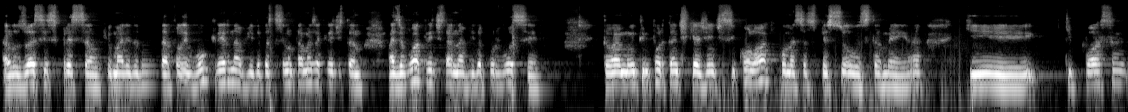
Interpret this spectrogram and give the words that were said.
Ela usou essa expressão que o marido dela falou: "Eu vou crer na vida, você não está mais acreditando, mas eu vou acreditar na vida por você". Então é muito importante que a gente se coloque como essas pessoas também, né? que que possam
